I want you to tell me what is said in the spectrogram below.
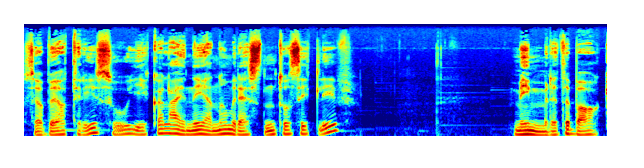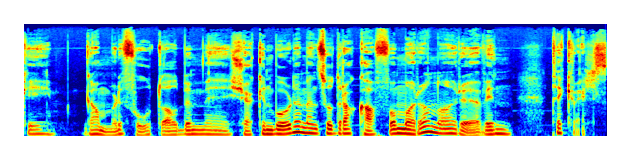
Så Beatrice hun gikk alene gjennom resten av sitt liv. Mimret tilbake i gamle fotoalbum ved kjøkkenbordet mens hun drakk kaffe om morgenen og rødvin til kvelds.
